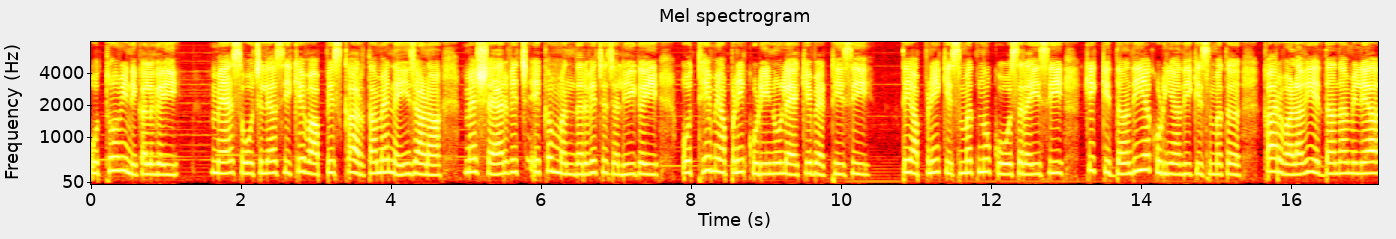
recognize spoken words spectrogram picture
ਉੱਥੋਂ ਵੀ ਨਿਕਲ ਗਈ। ਮੈਂ ਸੋਚ ਲਿਆ ਸੀ ਕਿ ਵਾਪਿਸ ਘਰ ਤਾਂ ਮੈਂ ਨਹੀਂ ਜਾਣਾ। ਮੈਂ ਸ਼ਹਿਰ ਵਿੱਚ ਇੱਕ ਮੰਦਿਰ ਵਿੱਚ ਚਲੀ ਗਈ। ਉੱਥੇ ਮੈਂ ਆਪਣੀ ਕੁੜੀ ਨੂੰ ਲੈ ਕੇ ਬੈਠੀ ਸੀ। ਤੇ ਆਪਣੀ ਕਿਸਮਤ ਨੂੰ ਕੋਸ ਰਹੀ ਸੀ ਕਿ ਕਿਦਾਂ ਦੀ ਆ ਕੁੜੀਆਂ ਦੀ ਕਿਸਮਤ। ਘਰ ਵਾਲਾ ਵੀ ਇਦਾਂ ਦਾ ਮਿਲਿਆ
